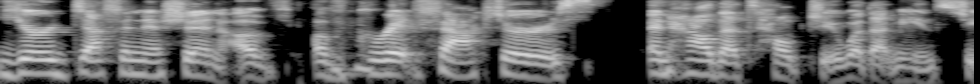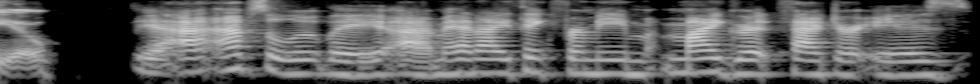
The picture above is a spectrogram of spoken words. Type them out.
your definition of of mm-hmm. grit factors and how that's helped you what that means to you yeah, absolutely. Um, and I think for me, my grit factor is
